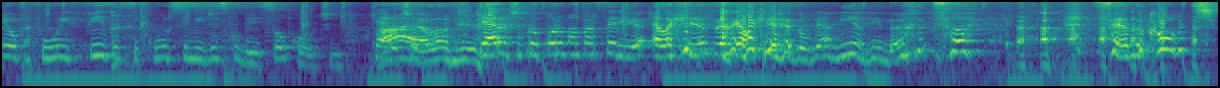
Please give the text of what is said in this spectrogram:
Eu fui, fiz esse curso e me descobri, sou coaching. Quero, ah, te, ela viu. quero te propor uma parceria. Ela queria, ela queria resolver a minha vida, sendo coach.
